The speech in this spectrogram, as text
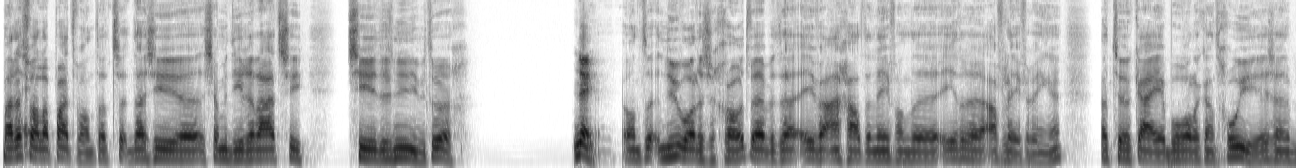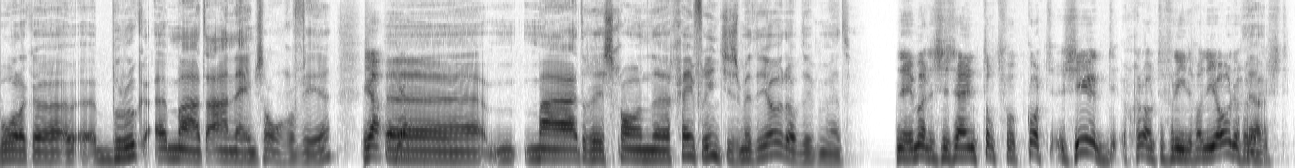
Maar dat is wel apart, want dat, daar zie je, zeg maar, die relatie zie je dus nu niet meer terug. Nee, Want eh, nu worden ze groot. We hebben het eh, even aangehaald in een van de eerdere afleveringen. Dat Turkije behoorlijk aan het groeien is en een behoorlijke eh, broekmaat aanneemt zo ongeveer. ja, maar er is gewoon geen vriendjes met de Joden op dit moment. nee, maar ze zijn tot voor kort zeer grote vrienden van de Joden geweest. Ja,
